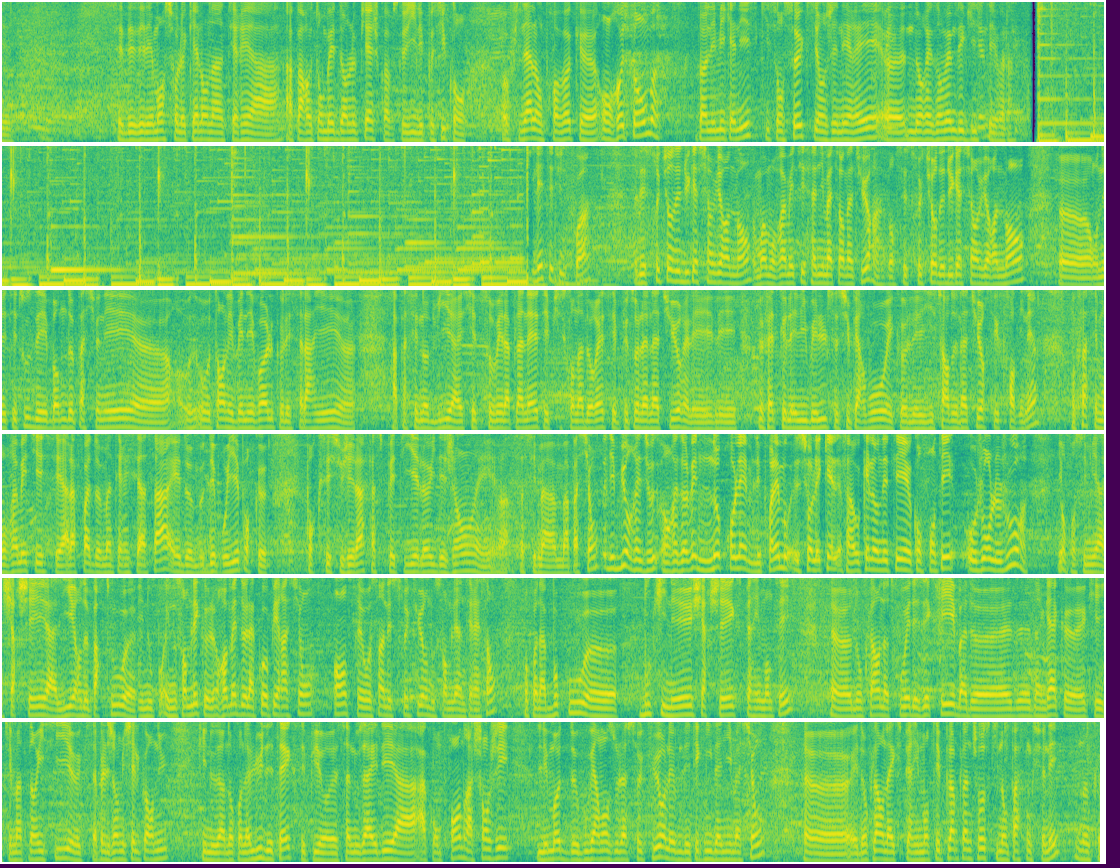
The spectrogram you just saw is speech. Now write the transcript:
c'est des éléments sur lesquels on a intérêt à ne pas retomber dans le piège, quoi, parce qu'il est possible qu'au final on provoque, euh, on retombe dans les mécanismes qui sont ceux qui ont généré euh, nos raisons même d'exister. Voilà. Il était une fois des structures d'éducation environnement. Moi, mon vrai métier, c'est animateur nature. Dans ces structures d'éducation environnement, euh, on était tous des bandes de passionnés, euh, autant les bénévoles que les salariés, euh, à passer notre vie à essayer de sauver la planète. Et puis, ce qu'on adorait, c'est plutôt la nature et le fait que les libellules, c'est super beau et que les histoires de nature, c'est extraordinaire. Donc ça, c'est mon vrai métier. C'est à la fois de m'intéresser à ça et de me débrouiller pour que, pour que ces sujets-là fassent pétiller l'œil des gens. Et voilà, ça, c'est ma, ma, passion. Au début, on, résolvait nos problèmes, les problèmes sur auxquels on était confrontés au jour le jour. Et on s'est mis à chercher, à lire de partout. Il nous, il nous semblait que le remettre de la coopération entre et au sein des structures nous semblait intéressant. Donc on a beaucoup euh, bouquiné, cherché, expérimenté. Euh, donc là on a trouvé des écrits bah, d'un gars qui, est maintenant ici, euh, qui s'appelle Jean-Michel Cornu. Qui nous a, donc on a lu des textes et puis ça nous a aidé à, comprendre, à changer les modes de gouvernance de la structure, les, les techniques d'animation. et donc là on a expérimenté plein plein de choses qui pas fonctionné. Donc,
